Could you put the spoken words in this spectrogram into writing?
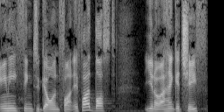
anything to go and find. If I'd lost, you know, a handkerchief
